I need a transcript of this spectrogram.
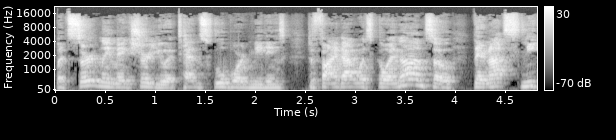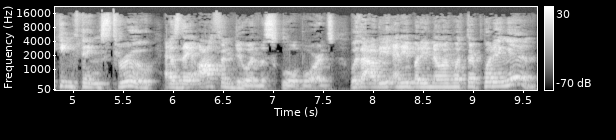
but certainly make sure you attend school board meetings to find out what's going on. So they're not sneaking things through as they often do in the school boards without anybody knowing what they're putting in.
